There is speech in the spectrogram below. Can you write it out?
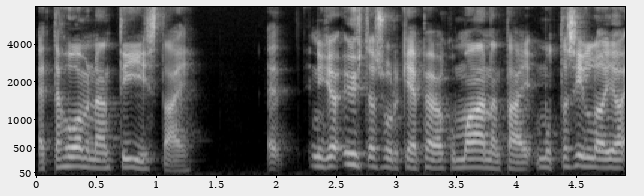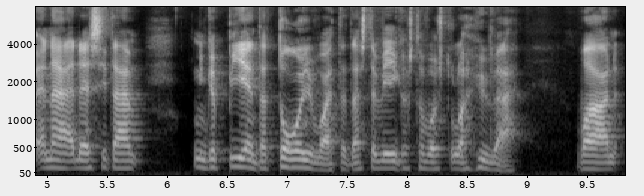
että huomenna on tiistai. Et, niin yhtä surkea päivä kuin maanantai, mutta silloin ei ole enää edes sitä niin pientä toivoa, että tästä viikosta voisi tulla hyvä. Vaan,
